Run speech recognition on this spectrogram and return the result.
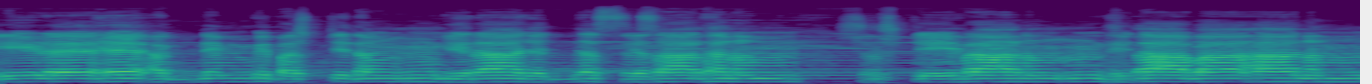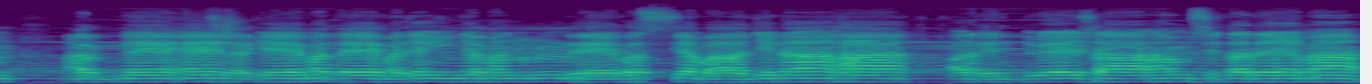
ईडेः अग्निम् विपश्चितम् गिरायज्ञस्य साधनम् सृष्टिवानम् धितावानम् अग्ने शकेमते भजञ्जमन् देवस्य वाजिनाः। अतिद्वेषाम् सितरेम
